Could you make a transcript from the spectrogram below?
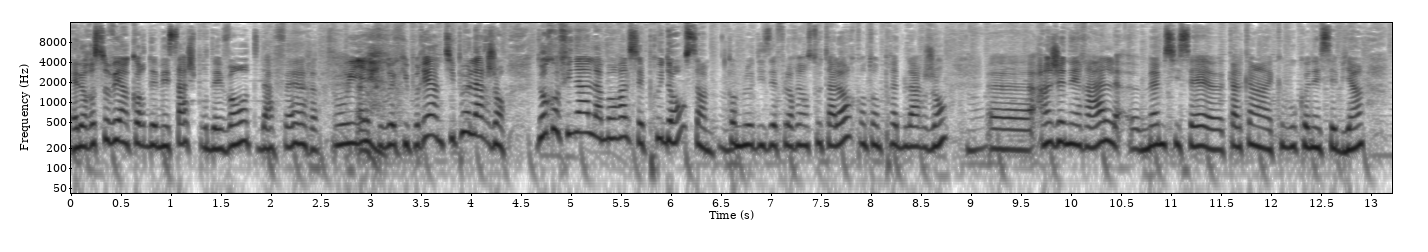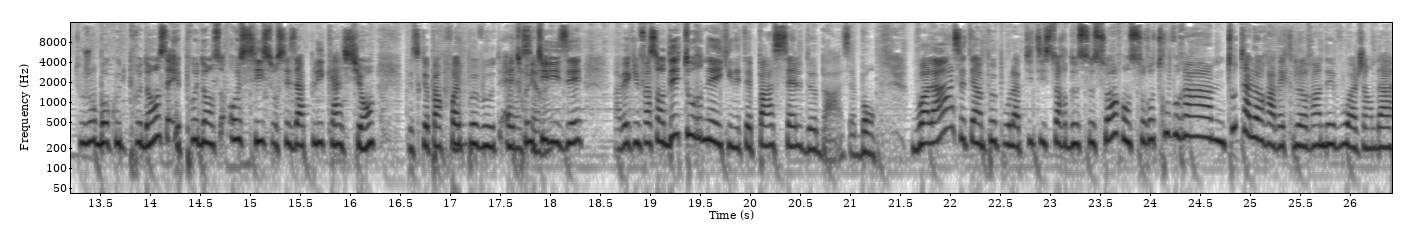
elle recevait encore des messages pour des ventes d'affaires Oui. euh, pour récupérer un petit peu l'argent. Donc au final, la morale, c'est prudence, comme le disait Florence tout à l'heure, quand on prête de l'argent. Euh, en général, euh, même si c'est euh, quelqu'un que vous connaissez bien, toujours beaucoup de prudence et prudence aussi sur ces applications, parce que parfois elles peuvent être c'est vrai. utilisées avec une façon détournée qui n'était pas celle de base. Bon, voilà, c'était un peu pour la petite histoire de ce soir. On se retrouvera hum, tout à l'heure avec le rendez-vous agenda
